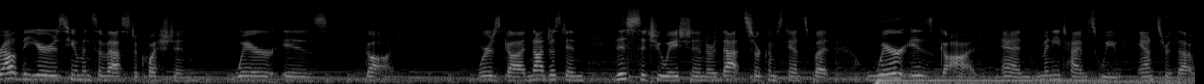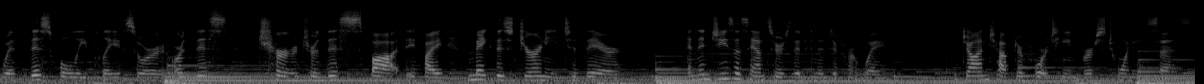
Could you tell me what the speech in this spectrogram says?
Throughout the years, humans have asked a question where is God? Where's God? Not just in this situation or that circumstance, but where is God? And many times we've answered that with this holy place or, or this church or this spot if I make this journey to there. And then Jesus answers it in a different way. John chapter 14, verse 20 says,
